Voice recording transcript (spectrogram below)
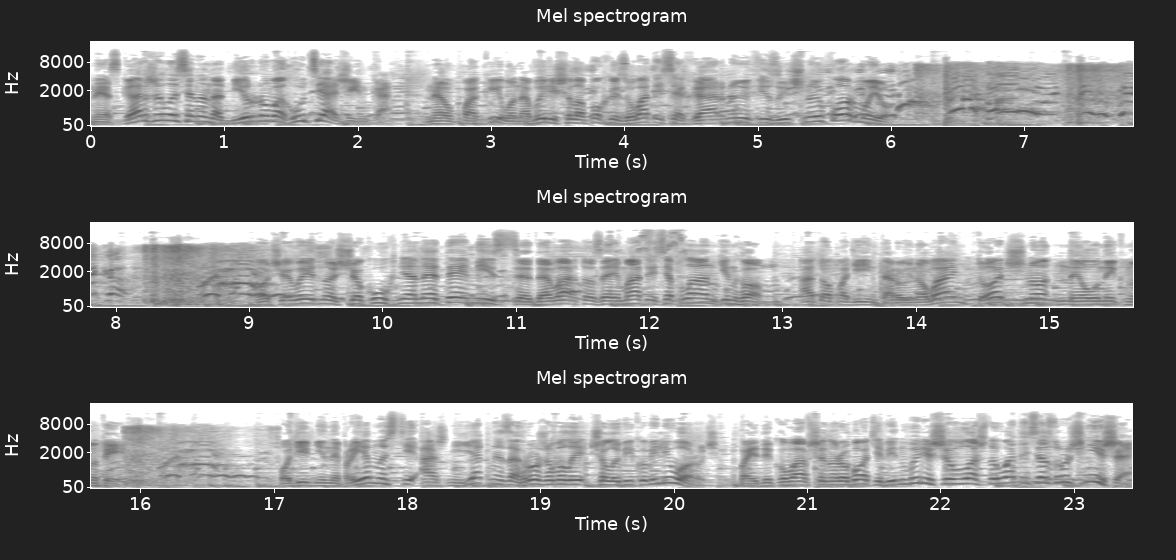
Не скаржилася на надмірну вагу ця жінка. Навпаки, вона вирішила похизуватися гарною фізичною формою. Очевидно, що кухня не те місце, де варто займатися планкінгом, а то падінь та руйнувань точно не уникнути. Подібні неприємності аж ніяк не загрожували чоловікові ліворуч. Байдикувавши на роботі, він вирішив влаштуватися зручніше.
